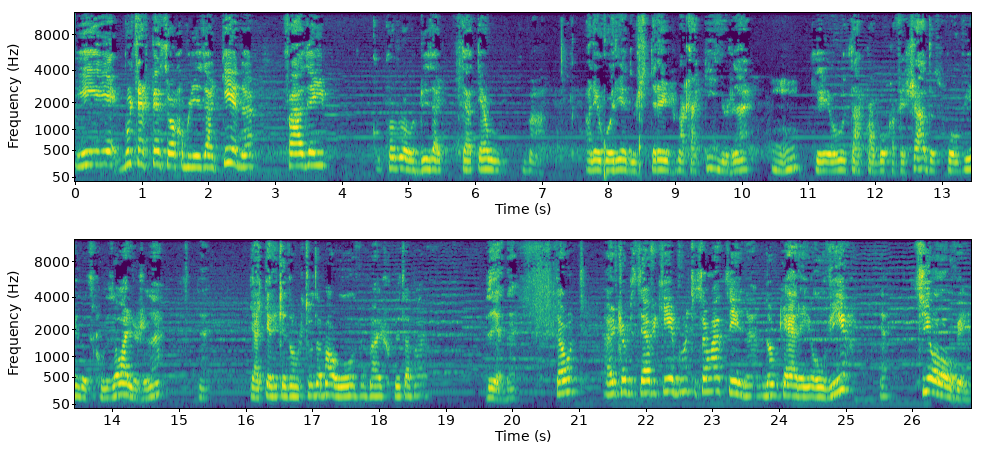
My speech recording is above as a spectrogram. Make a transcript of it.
e muitas pessoas, como diz aqui, né, fazem, como diz até uma alegoria dos três macaquinhos, né? Uhum. Que um está com a boca fechada, com o ouvido, com os olhos, né? E aquele que não estuda mal ouve, mas escuta mal vê, né? Então, a gente observa que muitos são assim, né? Não querem ouvir, né? se ouvem,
